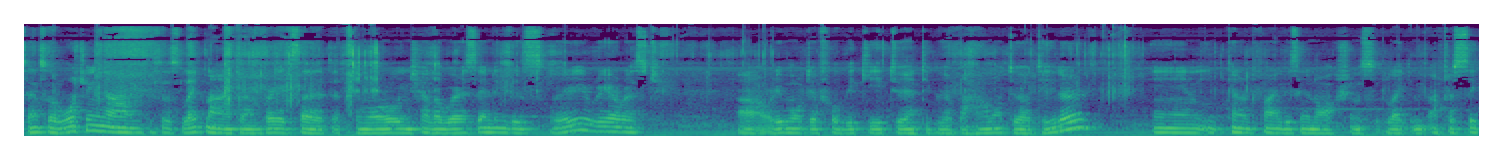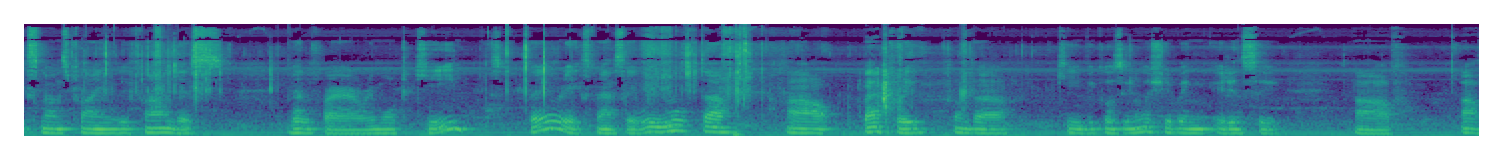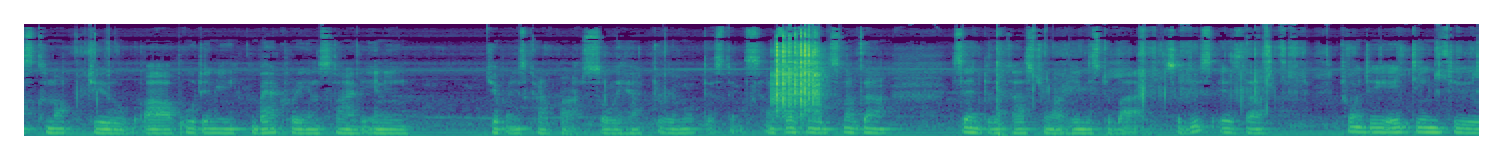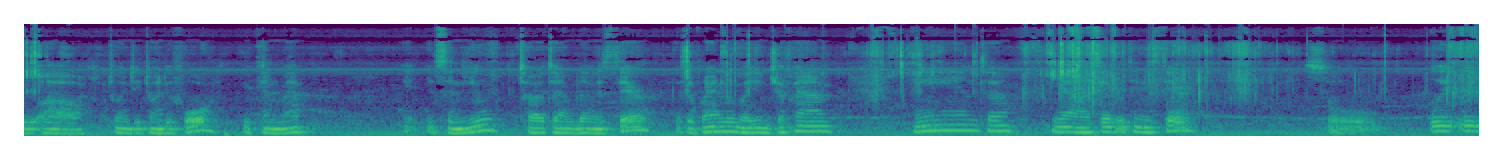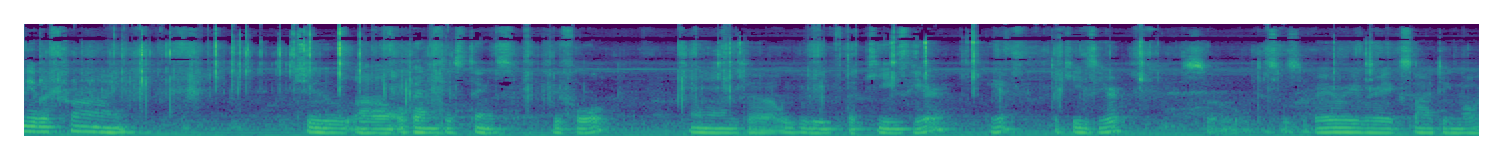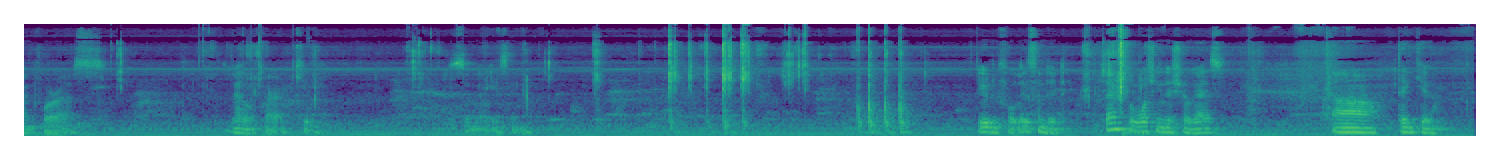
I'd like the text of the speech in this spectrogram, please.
Thanks for watching. Um, this is late night. I'm very excited that tomorrow, inshallah, we're sending this very rarest uh, remote FOB key to Antigua, Bahama to our dealer. And you cannot find this in auctions. Like in, after six months trying, we found this Vellfire remote key. It's very expensive. We removed the uh, battery from the key because you know the shipping agency uh, ask not to uh, put any battery inside any Japanese car parts so we have to remove these things. Unfortunately it's not gonna send to the customer he needs to buy. So this is a 2018 to uh, 2024 you can map. It's a new Toyota emblem is there. It's a brand new made in Japan. And uh, yeah everything is there. So we, we never try to uh, open these things before. And uh, we believe the keys here. Yeah the keys here. So this is a very very exciting moment for us. Vellfire key. It's amazing. Beautiful isn't it? Thanks for watching the show guys. Uh, thank you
